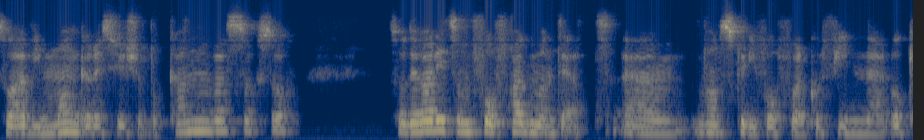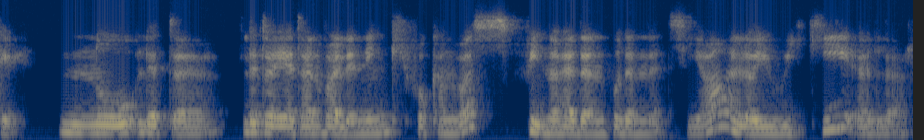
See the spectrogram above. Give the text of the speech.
Så har vi mange ressurser på Canvas også. Så det var litt sånn for fragmentert. Um, vanskelig for folk å finne OK, nå leter, jeg etter en veiledning for Canvas. Finner jeg den på den nettsida eller i wiki eller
